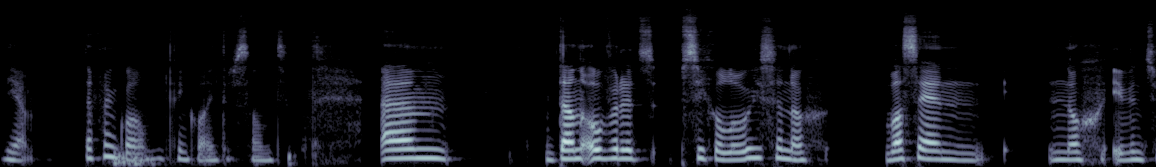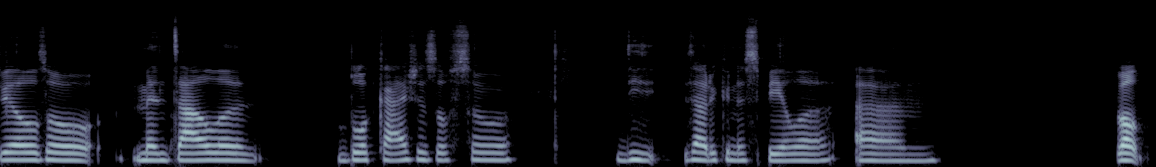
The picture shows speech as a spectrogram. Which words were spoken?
Ja, dat vind ik wel, dat vind ik wel interessant. Ehm, dan over het psychologische nog. Wat zijn nog eventueel zo mentale blokkages of zo die zouden kunnen spelen? ehm, wel,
